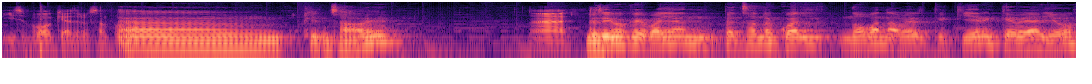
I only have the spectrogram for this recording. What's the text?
Y supongo que Atrox tampoco. Ah, ¿Quién sabe? Ah, Les digo que vayan pensando cuál no van a ver que quieren que vea yo.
